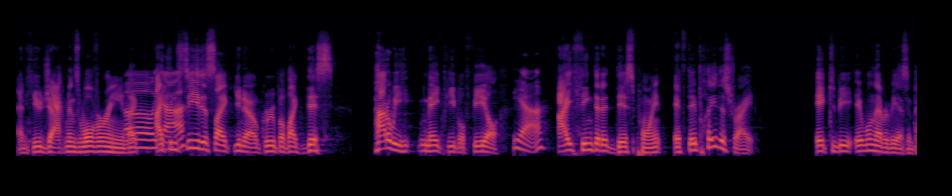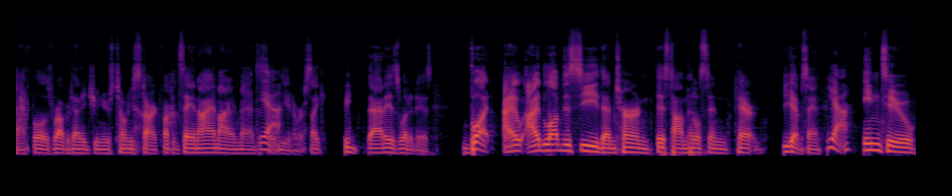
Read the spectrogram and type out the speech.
and Hugh Jackman's Wolverine. Like Oh, I can see this like you know group of like this. How do we make people feel? yeah. I think that at this point, if they play this right, it could be. It will never be as impactful as Robert Downey Jr.'s Tony Stark fucking saying, "I am Iron Man" to Yeah. save the universe. Like we, that is what it is. But I, I'd love to see them turn this Tom Hiddleston character. You get what I'm saying? Yeah. Into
